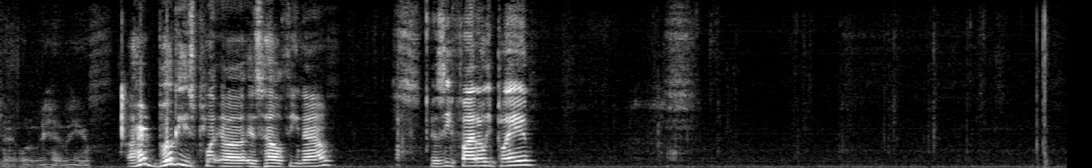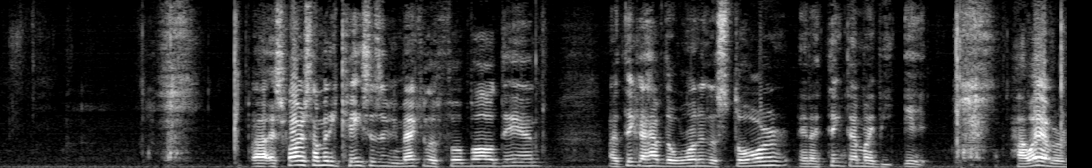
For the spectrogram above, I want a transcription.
All right, what do we have here? I heard Boogie's play, uh, is healthy now. Is he finally playing? Uh, as far as how many cases of immaculate football, Dan, I think I have the one in the store, and I think that might be it. However,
